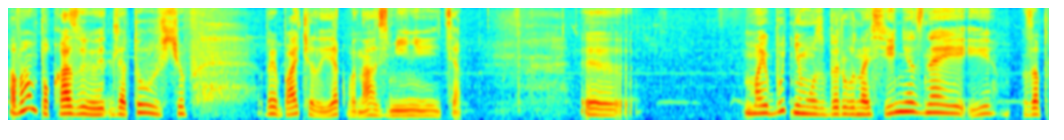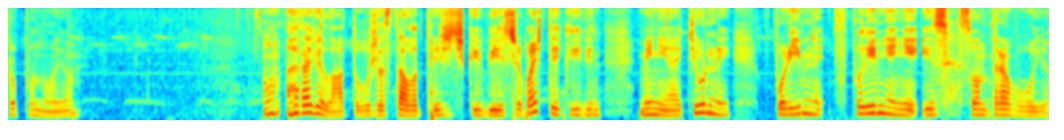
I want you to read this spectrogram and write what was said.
А вам показую для того, щоб ви бачили, як вона змінюється. Е, В майбутньому зберу насіння з неї і запропоную. Он, Гравілату вже стало трішечки більше. Бачите, який він мініатюрний в порівнянні із сон-травою.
